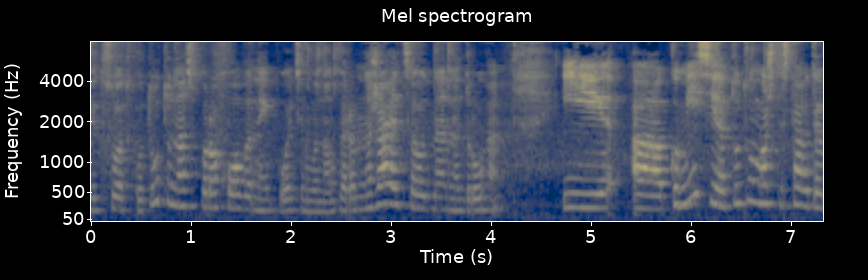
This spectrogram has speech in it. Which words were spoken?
відсотку тут у нас порахований, потім воно перемножається одне на друге. І а, комісія, тут ви можете ставити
